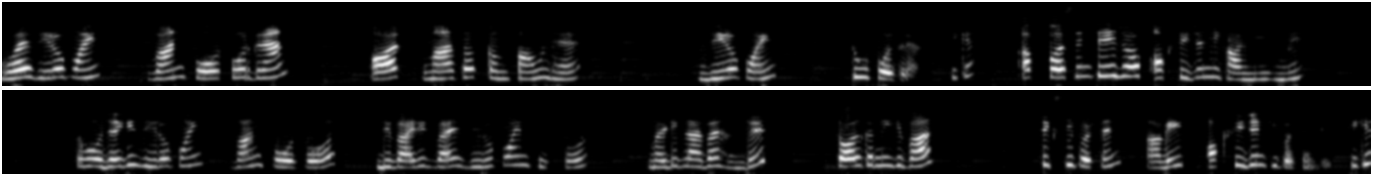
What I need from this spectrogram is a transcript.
वो है 0.144 ग्राम मास ऑफ़ कंपाउंड है 0.24 ग्राम, ठीक है? अब परसेंटेज ऑफ़ ऑक्सीजन निकालनी है हमें तो वो हो जाएगी 0.144 divided by 0.24 multiply by 100 solve करने के बाद 60 परसेंट आ गई ऑक्सीजन की परसेंटेज ठीक है?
